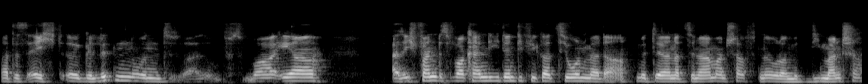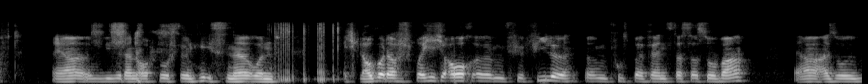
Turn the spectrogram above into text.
hat es echt äh, gelitten und also, es war eher also ich fand, es war keine Identifikation mehr da mit der Nationalmannschaft ne, oder mit die Mannschaft, ja, wie sie dann auch so schön hieß. Ne, und ich glaube, da spreche ich auch ähm, für viele ähm, Fußballfans, dass das so war. Ja, also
